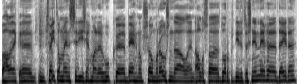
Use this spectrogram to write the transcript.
we hadden eh, een tweetal mensen die zeg maar de hoek eh, Bergen op Zoom, Roosendaal en alles wat dorpen die er tussenin liggen deden.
